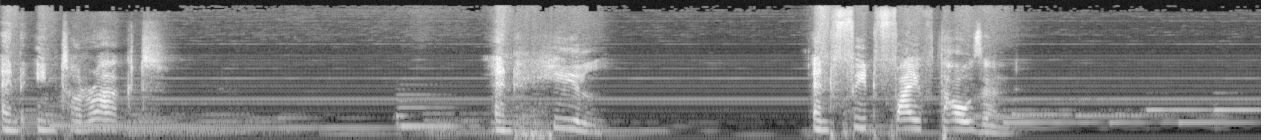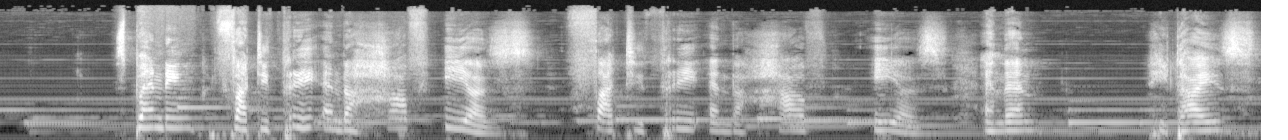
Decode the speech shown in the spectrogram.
And interact and heal and feed 5,000. Spending 33 and a half years. 33 and a half years. And then he dies.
